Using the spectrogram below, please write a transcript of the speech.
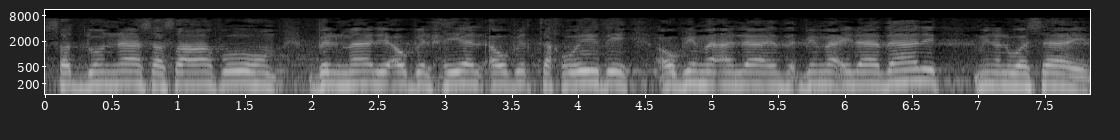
صدوا الناس صرفوهم بالمال أو بالحيل أو بالتخويف أو بما, بما إلى ذلك من الوسائل.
